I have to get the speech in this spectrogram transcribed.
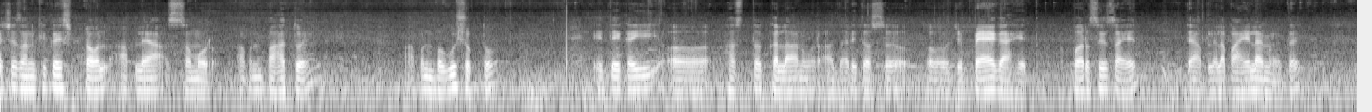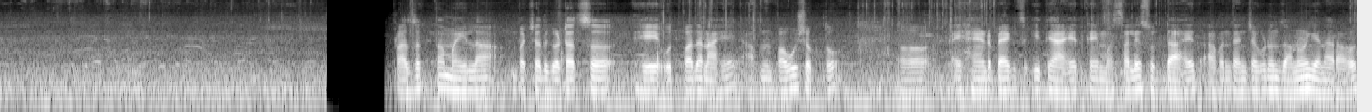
असेच आणखी काही स्टॉल आपल्यासमोर आपण पाहतोय. आपण बघू शकतो. येथे काही अ, हस्तकलांवर आधारित असं अ, जे बॅग आहेत पर्सेस आहेत ते आपल्याला पाहायला मिळत आहेत प्राजक्ता महिला बचत गटाचं हे उत्पादन आहे. आपण पाहू शकतो काही हँडबॅग्स इथे आहेत काही मसालेसुद्धा आहेत. आपण त्यांच्याकडून जाणून घेणार आहोत.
